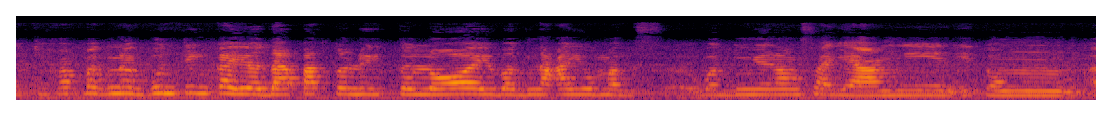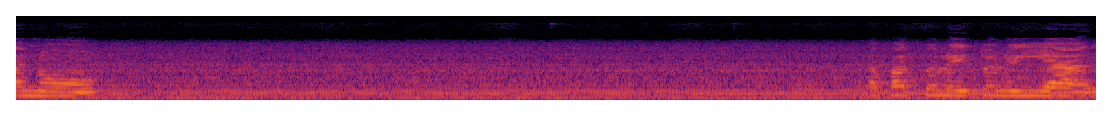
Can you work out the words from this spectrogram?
At saka pag nagbunting kayo, dapat tuloy-tuloy. Wag na kayo mag wag niyo nang sayangin itong ano dapat tuloy-tuloy yan.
